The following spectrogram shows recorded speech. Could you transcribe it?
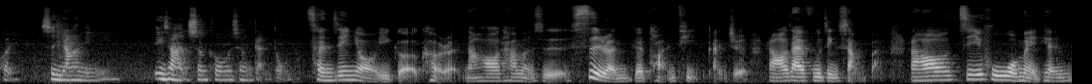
馈，是你让你印象很深刻或是很感动的？曾经有一个客人，然后他们是四人的团体感觉，然后在附近上班，然后几乎我每天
